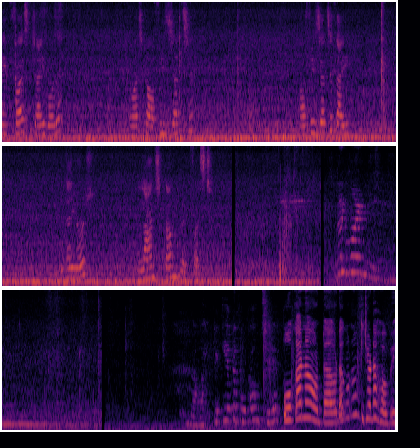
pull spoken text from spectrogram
ব্রেকফাস্ট যাই বলো। ও আজকে অফিস যাচ্ছে। অফিস যাচ্ছে তাই এটাই ওর lunch come breakfast good morning পোকা না ওটা ওটা কোনো কিছু একটা হবে।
